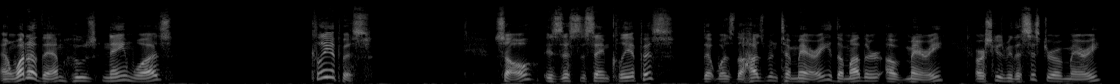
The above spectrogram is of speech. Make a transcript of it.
And one of them whose name was Cleopas? So, is this the same Cleopas that was the husband to Mary, the mother of Mary, or excuse me, the sister of Mary,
